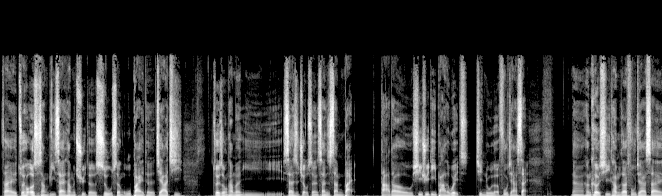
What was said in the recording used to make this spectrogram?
在最后二十场比赛，他们取得十五胜五败的佳绩，最终他们以三十九胜三十三败打到西区第八的位置，进入了附加赛。那很可惜，他们在附加赛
